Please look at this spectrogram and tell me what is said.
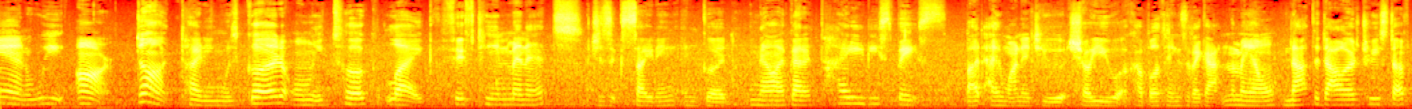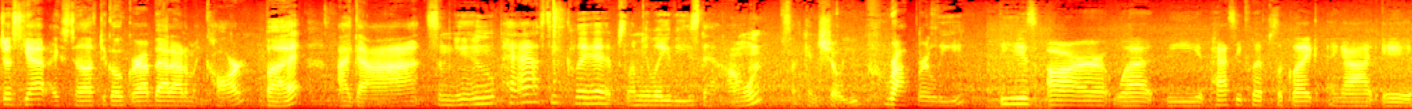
And we are done. Tidying was good, only took like 15 minutes, which is exciting and good. Now I've got a tidy space but I wanted to show you a couple of things that I got in the mail. Not the Dollar Tree stuff just yet. I still have to go grab that out of my car. But I got some new passy clips. Let me lay these down so I can show you properly. These are what the passy clips look like. I got a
